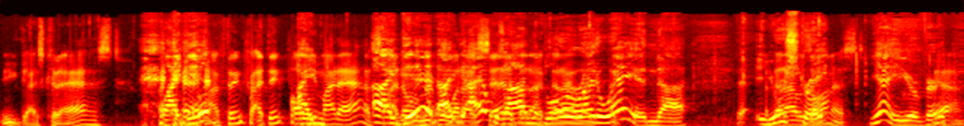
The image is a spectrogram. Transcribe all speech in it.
You guys could have asked. Well, I did. I think I think Paul, I, you might have asked. I, I don't did. remember what I, I said. was on the blower right away, and uh, you were straight. honest. Yeah, you were very. Yeah.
